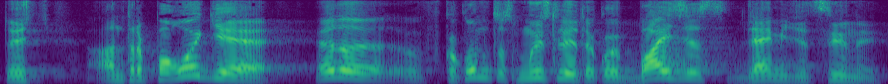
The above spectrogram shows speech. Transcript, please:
То есть антропология – это в каком-то смысле такой базис для медицины.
